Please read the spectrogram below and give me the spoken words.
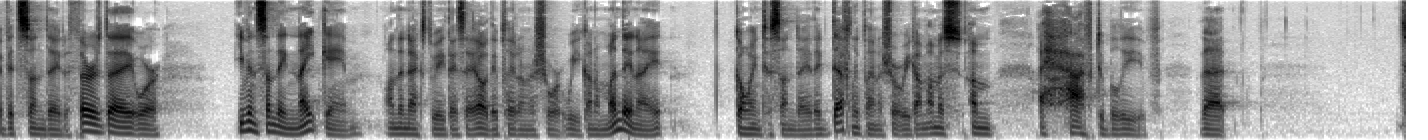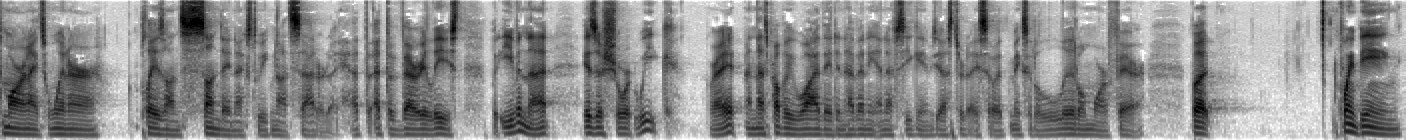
if it's Sunday to Thursday, or even Sunday night game on the next week, they say, oh, they played on a short week. On a Monday night, going to Sunday, they definitely play on a short week. I'm, I'm, a, I'm I have to believe that tomorrow night's winner plays on Sunday next week, not Saturday, at the, at the very least. But even that is a short week, right? And that's probably why they didn't have any NFC games yesterday. So it makes it a little more fair. But point being,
